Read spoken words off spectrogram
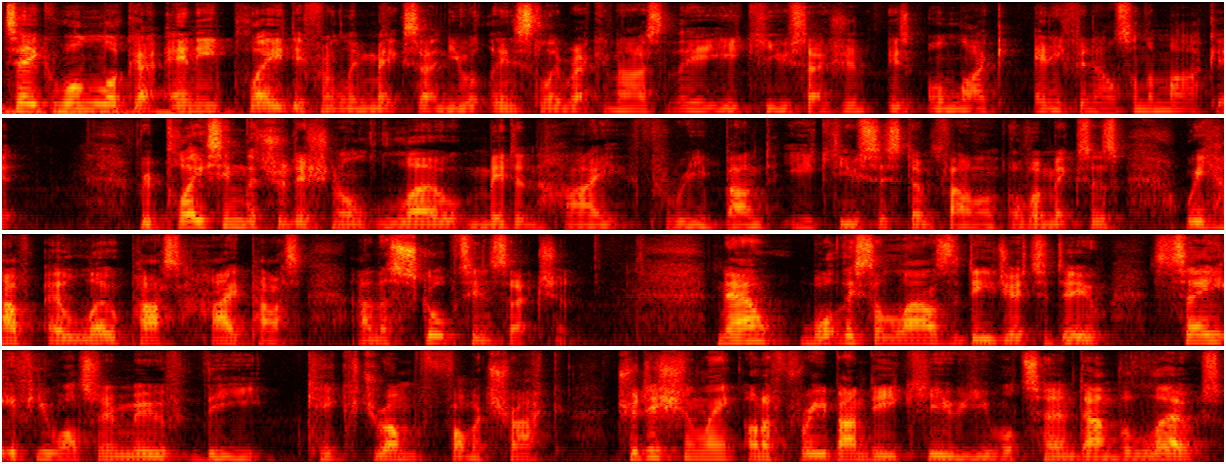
Take one look at any Play Differently mixer and you will instantly recognise that the EQ section is unlike anything else on the market. Replacing the traditional low, mid and high three band EQ system found on other mixers, we have a low pass, high pass and a sculpting section. Now, what this allows the DJ to do, say if you want to remove the kick drum from a track, traditionally on a three band EQ you will turn down the lows.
